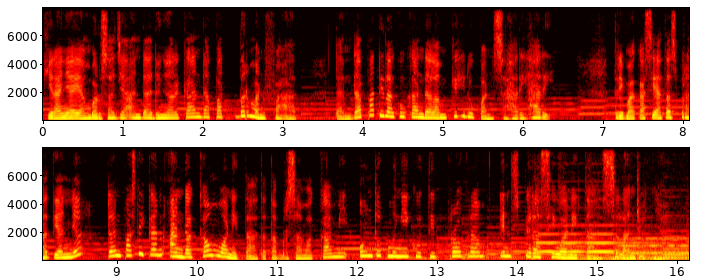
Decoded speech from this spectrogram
Kiranya yang baru saja Anda dengarkan dapat bermanfaat dan dapat dilakukan dalam kehidupan sehari-hari. Terima kasih atas perhatiannya dan pastikan Anda kaum wanita tetap bersama kami untuk mengikuti program Inspirasi Wanita selanjutnya.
